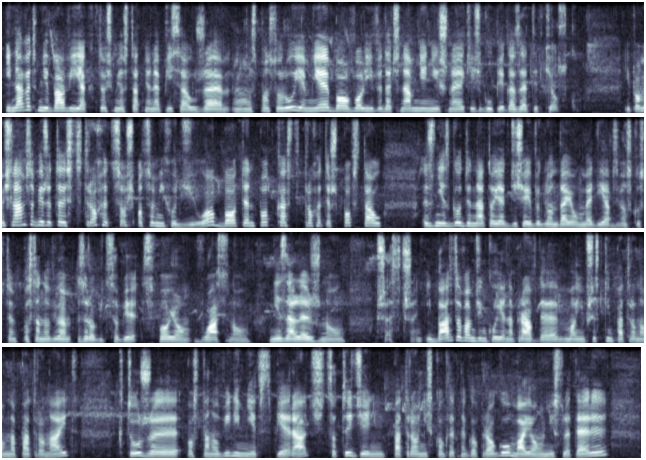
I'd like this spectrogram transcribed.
I nawet mnie bawi, jak ktoś mi ostatnio napisał, że mm, sponsoruje mnie, bo woli wydać na mnie niż na jakieś głupie gazety w kiosku. I pomyślałam sobie, że to jest trochę coś, o co mi chodziło, bo ten podcast trochę też powstał z niezgody na to, jak dzisiaj wyglądają media. W związku z tym postanowiłam zrobić sobie swoją własną, niezależną przestrzeń. I bardzo Wam dziękuję, naprawdę, moim wszystkim patronom na Patronite, którzy postanowili mnie wspierać. Co tydzień patroni z konkretnego progu mają newslettery.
